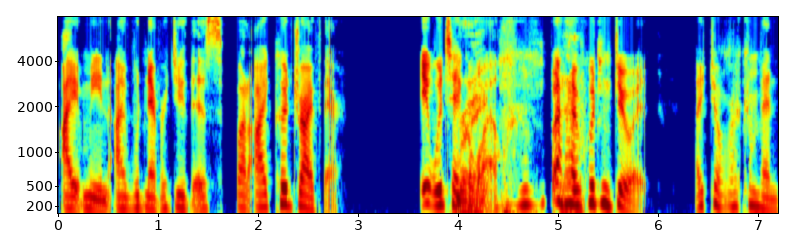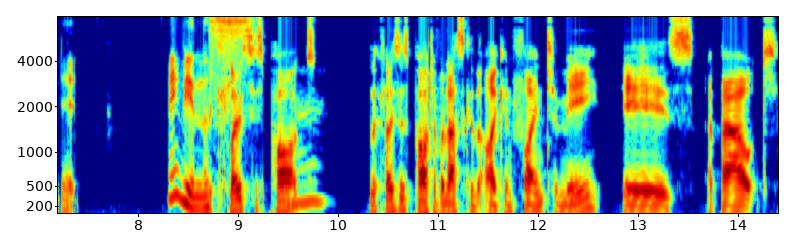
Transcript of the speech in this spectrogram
I mean, I would never do this, but I could drive there. It would take Right. a while, but I wouldn't do it. I don't recommend it. Maybe in the, the closest part, summer? the closest part of Alaska that I can find to me is about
